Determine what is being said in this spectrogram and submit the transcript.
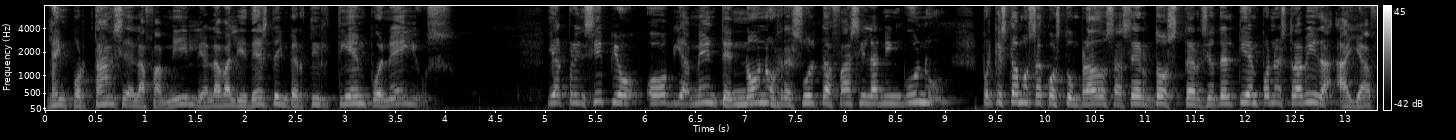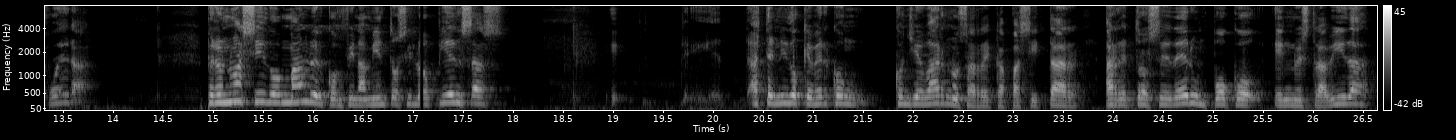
la importancia de la familia, la validez de invertir tiempo en ellos. Y al principio obviamente no nos resulta fácil a ninguno, porque estamos acostumbrados a hacer dos tercios del tiempo en nuestra vida allá afuera. Pero no ha sido malo el confinamiento, si lo piensas, ha tenido que ver con, con llevarnos a recapacitar, a retroceder un poco en nuestra vida,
